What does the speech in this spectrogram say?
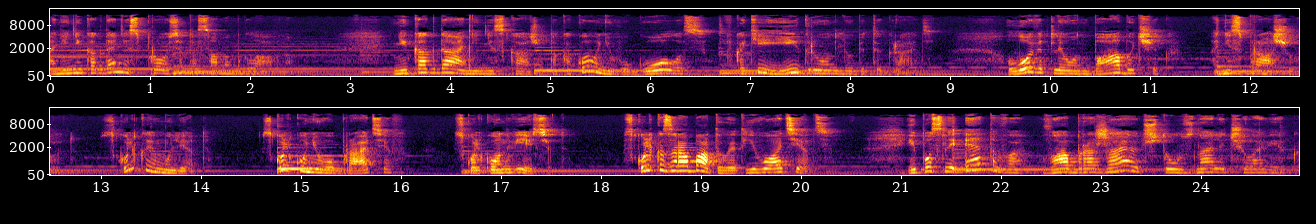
они никогда не спросят о самом главном. Никогда они не скажут, а какой у него голос, в какие игры он любит играть, ловит ли он бабочек. Они спрашивают, сколько ему лет, сколько у него братьев, сколько он весит, сколько зарабатывает его отец – и после этого воображают, что узнали человека.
